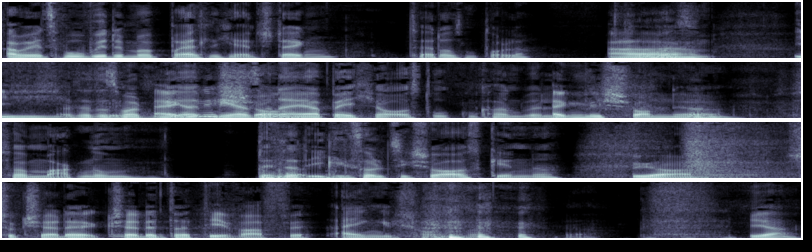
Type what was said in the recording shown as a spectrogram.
Aber jetzt, wo würde man preislich einsteigen? 2000 Dollar? Ähm, ich, Also, dass man mehr, mehr so einen Eierbecher ausdrucken kann, weil Eigentlich schon, ja. ja, so ein Magnum, Desert Eagle soll sich schon ausgehen, ne? Ja, so gescheite, gescheite 3D-Waffe. Eigentlich schon. Ne? Ja.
